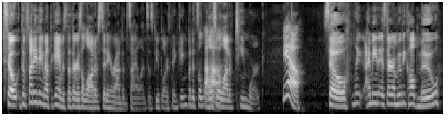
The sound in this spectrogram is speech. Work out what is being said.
So the funny thing about the game is that there is a lot of sitting around in silence as people are thinking, but it's a, also Uh-huh. a lot of teamwork. Yeah. So, like, I mean, is there a movie called Moo?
